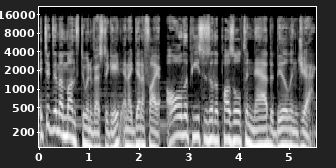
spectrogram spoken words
It took them a month to investigate and identify all the pieces of the puzzle to nab Bill and Jack.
